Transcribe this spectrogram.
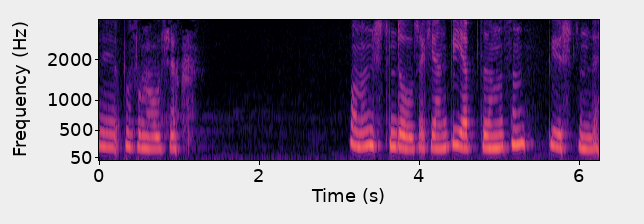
e, uzun olacak. Onun üstünde olacak. Yani bir yaptığımızın bir üstünde.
